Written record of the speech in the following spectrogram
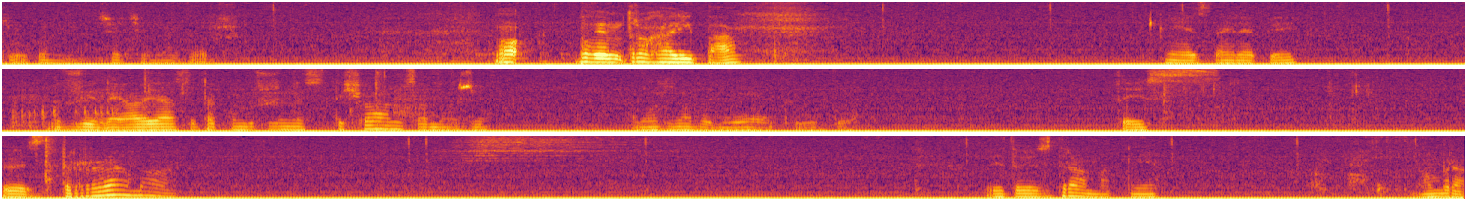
drugą, trzecią najgorszą. No, powiem trochę lipa. Nie jest najlepiej. Drużyny, ale ja chcę taką drużynę z tysiąca może. A może nawet nie, kurde. To jest To jest drama. To jest dramat, nie? Dobra.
